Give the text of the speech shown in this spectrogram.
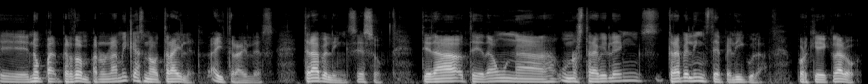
eh, no, perdón, panorámicas no, trailers, hay trailers, travelings, eso, te da, te da una, unos travelings, travelings de película, porque claro,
